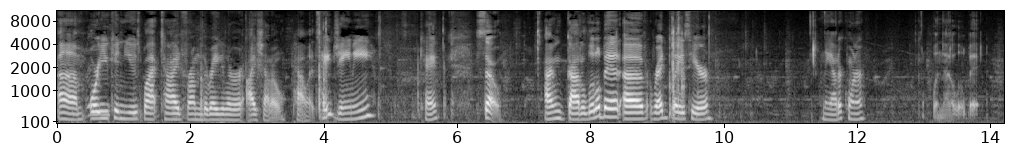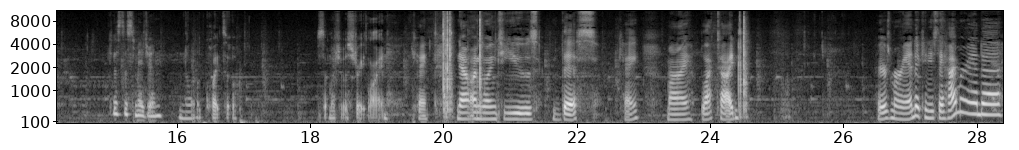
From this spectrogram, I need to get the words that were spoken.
Um, or you can use Black Tide from the regular eyeshadow palettes. Hey, Jamie. Okay. So, I've got a little bit of red glaze here in the outer corner. Blend that a little bit. Just a smidgen. No, look quite so so much of a straight line. Okay. Now I'm going to use this. Okay. My black tide. Here's Miranda. Can you say hi, Miranda?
